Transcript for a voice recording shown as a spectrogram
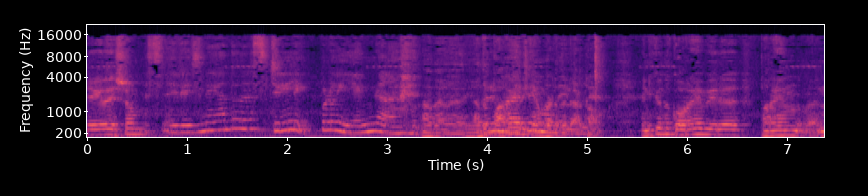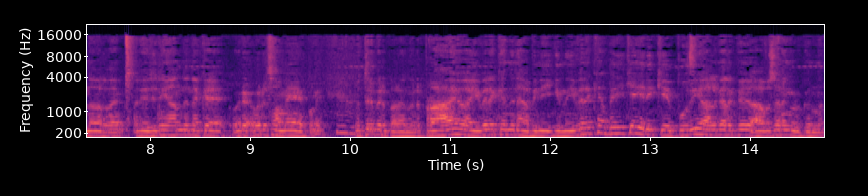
ഏകദേശം രജനീകാന്ത് സ്റ്റിൽ ഇപ്പോഴും യങ് ആണ് അതാണ് അത്. പറയാതിരിക്കാൻ പറ്റത്തില്ല കേട്ടോ. എനിക്കൊന്ന് കുറെ പേര് പറയാൻ എന്താ പറയുക രജനീകാന്തിനൊക്കെ ഒരു ഒരു സമയമായപ്പോഴേ ഒത്തിരി പേര് പറയുന്നുണ്ട്. പ്രായമായി ഇവരൊക്കെ എന്തിനാ അഭിനയിക്കുന്നത് ഇവരൊക്കെ അഭിനയിക്കാതിരിക്കുക പുതിയ ആൾക്കാർക്ക് അവസരം കൊടുക്കുന്നു.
